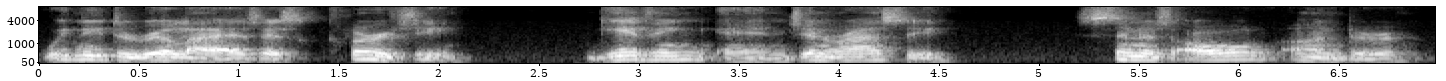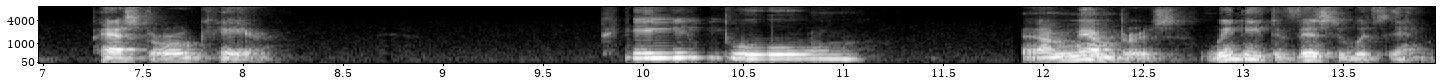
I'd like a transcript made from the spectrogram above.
We need to realize as clergy, giving and generosity centers all under pastoral care. People, our members, we need to visit with them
